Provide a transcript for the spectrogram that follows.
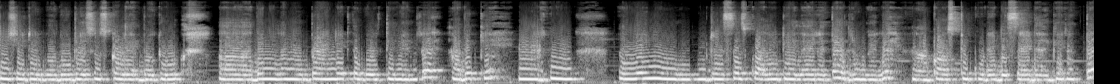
ಟಿ ಶರ್ಟ್ ಇರ್ಬೋದು ಡ್ರೆಸ್ಸಸ್ಗಳು ಇರ್ಬೋದು ಅದನ್ನೆಲ್ಲ ನಾವು ಬ್ರಾಂಡೆಡ್ ತಗೊಳ್ತೀವಿ ಅಂದ್ರೆ ಅದಕ್ಕೆ ಏನು ಡ್ರೆಸ್ಸಸ್ ಕ್ವಾಲಿಟಿ ಎಲ್ಲ ಇರುತ್ತೆ, ಅದ್ರ ಮೇಲೆ ಕಾಸ್ಟ್ ಕೂಡ ಡಿಸೈಡ್ ಆಗಿರುತ್ತೆ.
